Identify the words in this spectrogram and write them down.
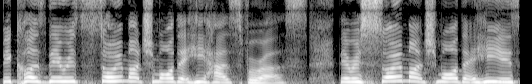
because there is so much more that He has for us. There is so much more that He is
